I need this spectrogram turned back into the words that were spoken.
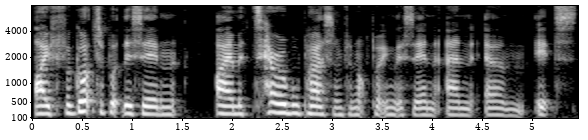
I forgot to put this in I am a terrible person for not putting this in, and um, it's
